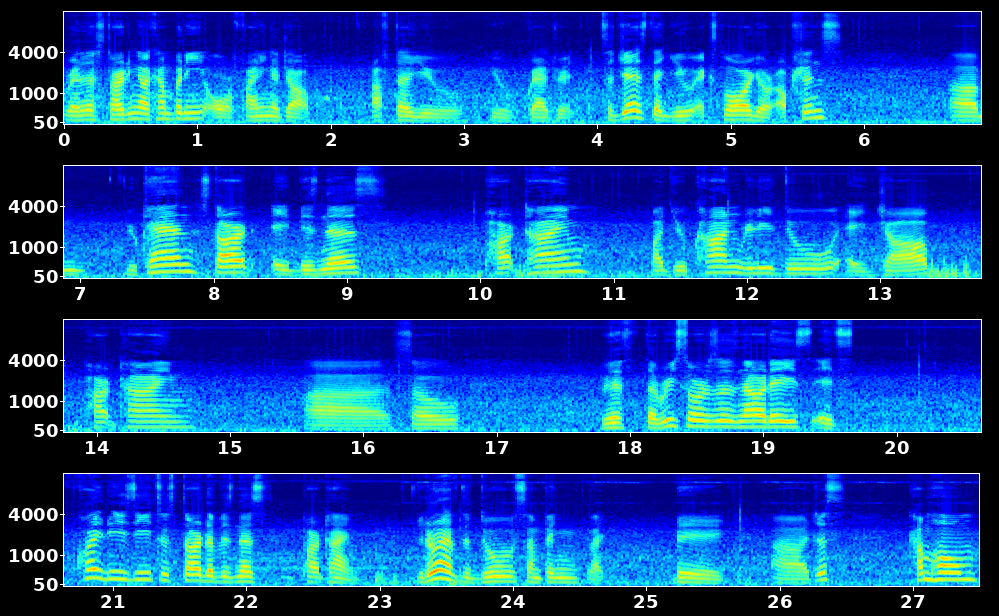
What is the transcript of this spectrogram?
whether starting a company or finding a job after you, you graduate. Suggest that you explore your options. Um, you can start a business part-time, but you can't really do a job part-time. Uh, so with the resources nowadays, it's quite easy to start a business part-time. You don't have to do something like big. Uh, just come home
